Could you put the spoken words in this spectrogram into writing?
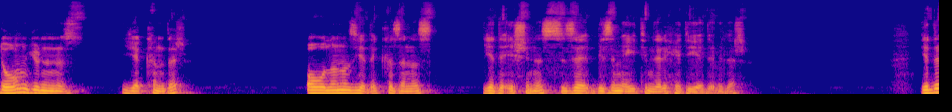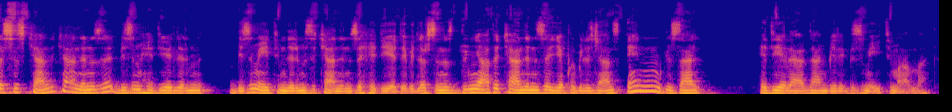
doğum gününüz yakındır. Oğlunuz ya da kızınız ya da eşiniz size bizim eğitimleri hediye edebilir. Ya da siz kendi kendinize bizim hediyelerimi, bizim eğitimlerimizi kendinize hediye edebilirsiniz. Dünyada kendinize yapabileceğiniz en güzel hediyelerden biri bizim eğitim almak.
